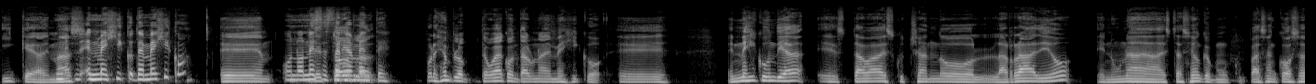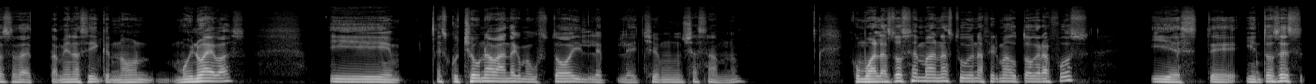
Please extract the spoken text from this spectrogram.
y que además... ¿En México? ¿De México? Eh, ¿O no necesariamente? Por ejemplo, te voy a contar una de México. Eh, en México un día estaba escuchando la radio en una estación que pasan cosas eh, también así que no muy nuevas y escuché una banda que me gustó y le, le eché un Shazam, ¿no? Como a las dos semanas tuve una firma de autógrafos y este y entonces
